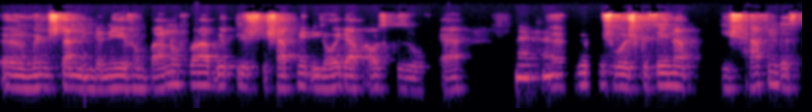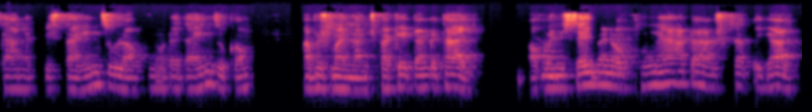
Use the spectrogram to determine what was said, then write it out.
äh, wenn ich dann in der Nähe vom Bahnhof war, wirklich, ich habe mir die Leute auch ausgesucht. Ja. Äh, wirklich, wo ich gesehen habe, die schaffen das gar nicht, bis dahin zu laufen oder dahin zu kommen, habe ich mein Lunchpaket dann geteilt. Auch wenn ich selber noch Hunger hatte, habe ich gesagt, egal,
